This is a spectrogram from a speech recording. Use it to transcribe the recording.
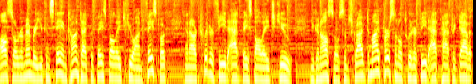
Also, remember you can stay in contact with Baseball HQ on Facebook and our Twitter feed at Baseball HQ. You can also subscribe to my personal Twitter feed at Patrick Davitt,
